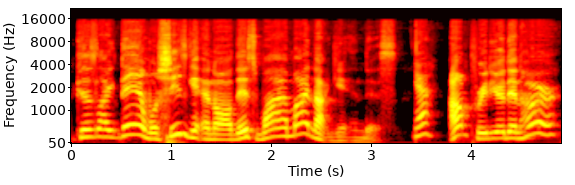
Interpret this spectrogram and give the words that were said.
because, like, damn, well, she's getting all this. Why am I not getting this? Yeah. I'm prettier than her.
